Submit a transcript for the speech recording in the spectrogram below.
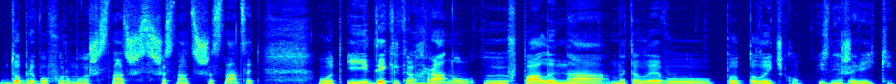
добриво, формула 16-16-16. От, і декілька гранул е, впали на металеву поличку із нержавійки.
